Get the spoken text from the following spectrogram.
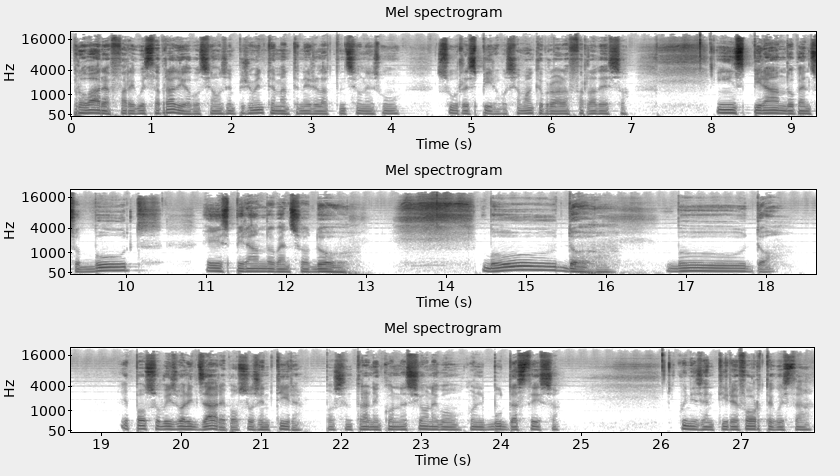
provare a fare questa pratica possiamo semplicemente mantenere l'attenzione su, sul respiro, possiamo anche provare a farla adesso. Inspirando penso Bud, espirando penso Do. Buddho, Buddho. E posso visualizzare, posso sentire, posso entrare in connessione con, con il Buddha stesso. Quindi sentire forte questa,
